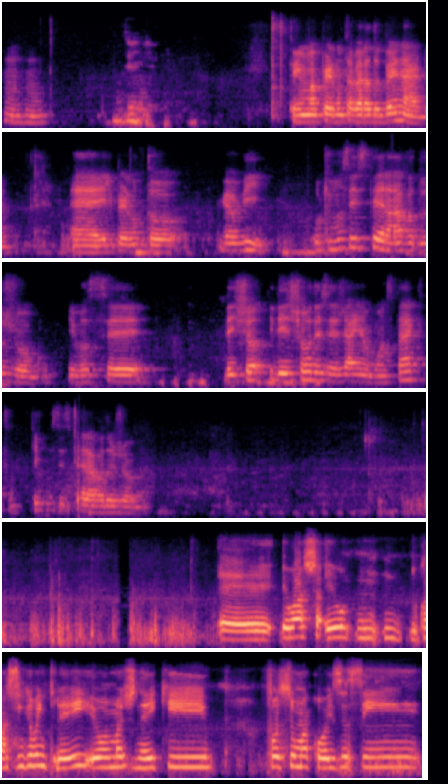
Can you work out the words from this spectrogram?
Uhum. Tem uma pergunta agora do Bernardo. É, ele perguntou, Gavi, o que você esperava do jogo? E você deixou, deixou a desejar em algum aspecto? O que você esperava do jogo? É, eu acho, eu assim que eu entrei, eu imaginei que fosse uma coisa assim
